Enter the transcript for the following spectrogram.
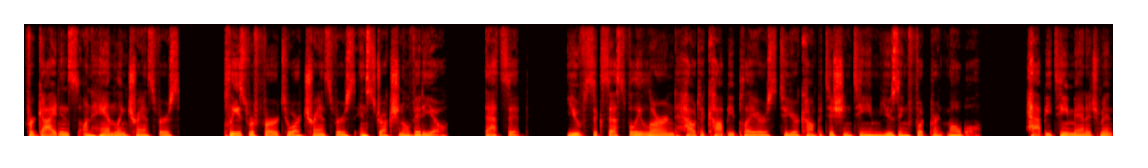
For guidance on handling transfers, please refer to our transfers instructional video. That's it. You've successfully learned how to copy players to your competition team using Footprint Mobile. Happy team management,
